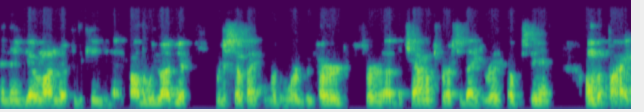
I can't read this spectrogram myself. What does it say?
and then go light it up for the King today. Father, we love you. We're just so thankful for the word we've heard, for uh, the challenge for us today to really focus in on the fight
